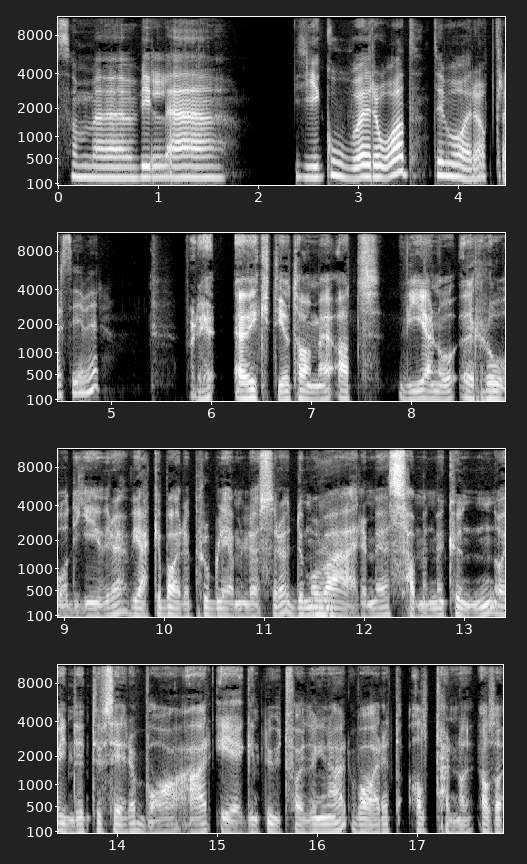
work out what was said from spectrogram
som eh, vil eh, gi gode råd til våre oppdragsgiver. For det er viktig å ta med at vi er nå rådgivere, vi er ikke bare problemløsere. Du må Mm. være med sammen med kunden og identifisere hva er egentlig utfordringen her, hva er et alternativ, altså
